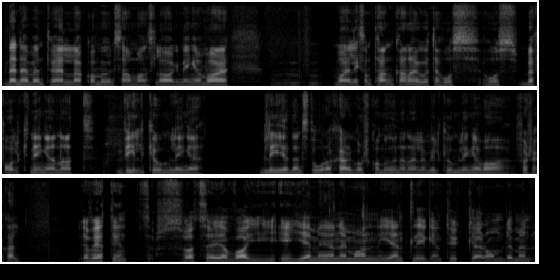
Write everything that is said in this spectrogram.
den eventuella kommunsammanslagningen, vad är, vad är liksom tankarna ute hos, hos befolkningen? att Vill Kumlinge bli den stora skärgårdskommunen eller vill Kumlinge vara för sig själv? Jag vet inte så att säga vad gemene man egentligen tycker om det men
